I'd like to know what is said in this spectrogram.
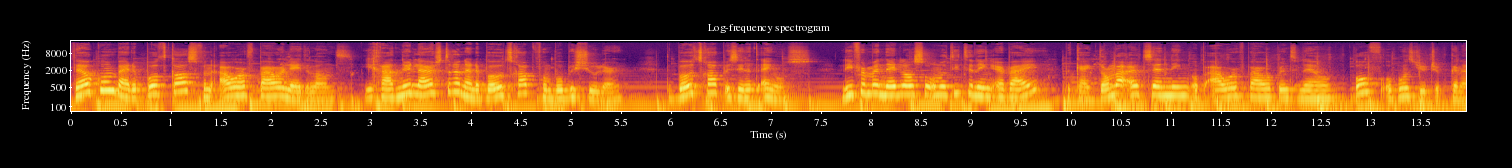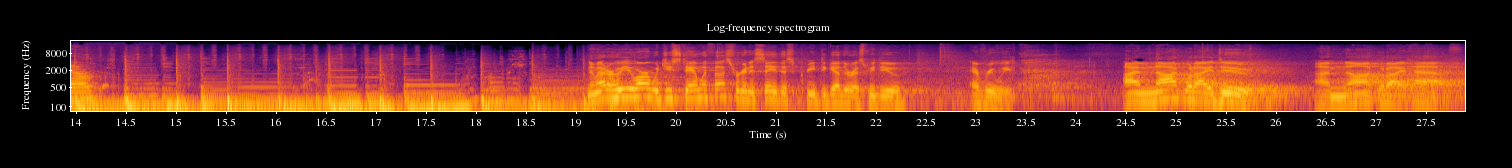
Welkom bij de podcast van Hour of Power Nederland. Je gaat nu luisteren naar de boodschap van Bobby Schuler. De boodschap is in het Engels. Liever met Nederlandse ondertiteling erbij? Bekijk dan de uitzending op hourofpower.nl of op ons YouTube kanaal. No matter who you are, would you stand with us? We're going to say this creed together as we do every week. I'm not what I do. I'm not what I have.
